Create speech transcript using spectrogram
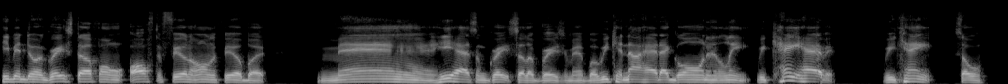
He been doing great stuff on off the field and on the field, but man, he had some great celebration, man. But we cannot have that go on in the link. We can't have it. We can't. So,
